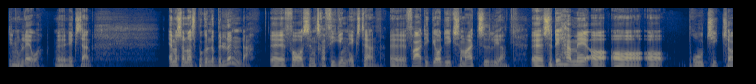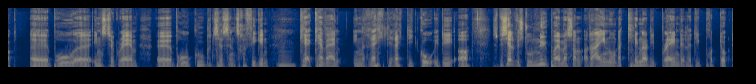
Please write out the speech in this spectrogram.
det du Mm. laver øh, Mm. eksternt. Amazon også begyndt at belønne dig øh, for at sende trafik ind ekstern øh, fra. Det gjorde de ikke så meget tidligere. Øh, så det her med at, at, at bruge TikTok, øh, bruge øh, Instagram, øh, bruge Google til at sende trafik ind, Mm. kan, kan være en, en rigtig, rigtig god idé. Og specielt hvis du er ny på Amazon, og der er ikke nogen, der kender dit brand eller dit produkt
